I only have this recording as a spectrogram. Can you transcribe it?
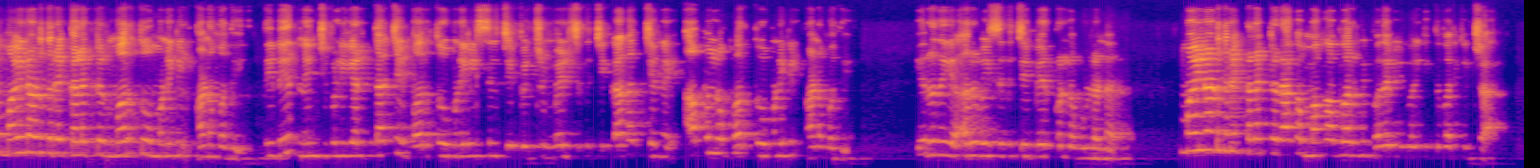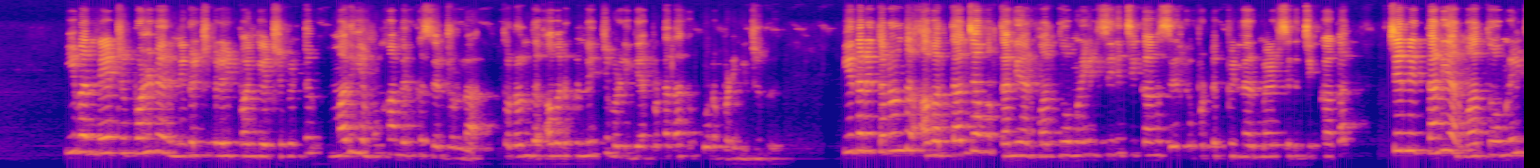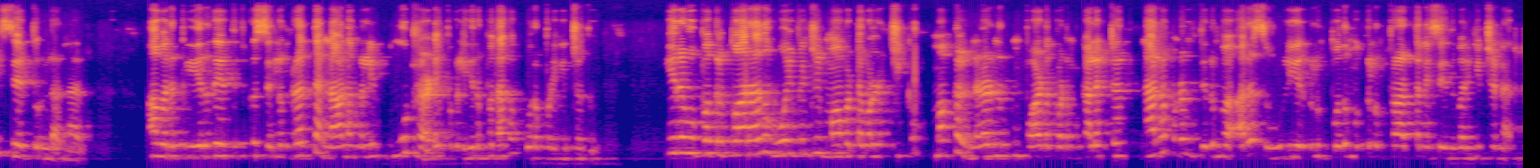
நெஞ்சுவலியால் Mayiladuthurai collector மருத்துவமனையில் அனுமதி. திடீர் நெஞ்சுவலியால் தஞ்சை மருத்துவமனையில் சிகிச்சை பெற்று மேல் சிகிச்சைக்காக சென்னை அப்பல்லோ மருத்துவமனையில் அனுமதி. இருதய அறுவை சிகிச்சை மேற்கொள்ள உள்ளனர். மயிலாடுதுறை கலெக்டராக மகாபாரதி பதவி வகித்து வருகின்றார். இவர் நேற்று பல்வேறு நிகழ்ச்சிகளில் பங்கேற்றுவிட்டு மதிய முகாமிற்கு சென்றுள்ளார். தொடர்ந்து அவருக்கு நெஞ்சு வலி ஏற்பட்டதாக கூறப்படுகின்றது. இதனைத் தொடர்ந்து அவர் தஞ்சாவூர் தனியார் மருத்துவமனையில் சிகிச்சைக்காக சேர்க்கப்பட்டு பின்னர் மேல் சிகிச்சைக்காக சென்னை தனியார் மருத்துவமனையில் சேர்த்துள்ளனர். அவருக்கு இருதயத்திற்கு செல்லும் இரத்த நாளங்களில் மூன்று அடைப்புகள் இருப்பதாக கூறப்படுகின்றது. இரவு பகல் பாராது ஓய்வின்றி மாவட்ட வளர்ச்சிக்கும் மக்கள் நலனுக்கும் பாடுபடும் கலெக்டர் நலமுடன் திரும்ப அரசு ஊழியர்களும் பொதுமக்களும் பிரார்த்தனை செய்து வருகின்றனர்.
